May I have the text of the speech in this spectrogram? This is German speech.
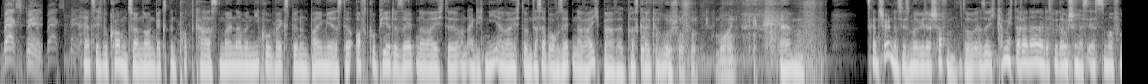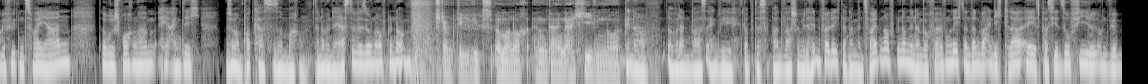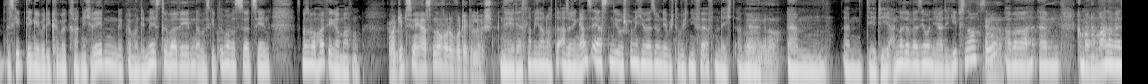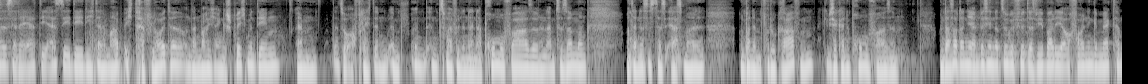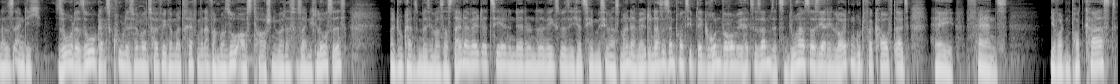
Backspin. Herzlich willkommen zu einem neuen Backspin Podcast. Mein Name ist Nico Backspin und bei mir ist der oft kopierte, selten erreichte und eigentlich nie erreichte und deshalb auch selten erreichbare Pascal Kerouche. Moin. Ähm, ist ganz schön, dass wir es mal wieder schaffen. So, also ich kann mich daran erinnern, dass wir, glaube ich, schon das erste Mal vor gefühlten zwei Jahren darüber gesprochen haben, ey, eigentlich Müssen wir einen Podcast zusammen machen. Dann haben wir eine erste Version aufgenommen. Stimmt, die gibt's immer noch in deinen Archiven nur. Genau, aber dann war es irgendwie, ich glaube, das war, war schon wieder hinfällig. Dann haben wir einen zweiten aufgenommen, den haben wir auch veröffentlicht und dann war eigentlich klar, ey, es passiert so viel und wir, es gibt Dinge, über die können wir gerade nicht reden, da können wir demnächst drüber reden, aber es gibt immer was zu erzählen. Das müssen wir häufiger machen. Aber gibt's den ersten noch oder wurde der gelöscht? Nee, der ist glaube ich auch noch da. Also den ganz ersten, die ursprüngliche Version, die habe ich glaube ich nie veröffentlicht. Aber ja, genau. ähm, ähm, die, die andere Version, ja, die gibt's noch so. Ja. Aber ähm, guck mal, normalerweise ist ja der, die erste Idee, die ich dann immer habe, ich treffe Leute und dann mache ich ein Gespräch mit dem. Ähm, also auch vielleicht in, im, in, im Zweifel in einer Promophase oder in einem Zusammenhang. Und dann ist es das erstmal, und bei einem Fotografen gibt es ja keine Promophase. Und das hat dann ja ein bisschen dazu geführt, dass wir beide ja auch vor allen Dingen gemerkt haben, dass es eigentlich so oder so ganz cool ist, wenn wir uns häufiger mal treffen und einfach mal so austauschen über das, was eigentlich los ist. Weil du kannst ein bisschen was aus deiner Welt erzählen, in der du unterwegs bist. Ich erzähle ein bisschen was aus meiner Welt. Und das ist im Prinzip der Grund, warum wir hier zusammensitzen. Du hast das ja den Leuten gut verkauft als, hey, Fans, ihr wollt einen Podcast?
